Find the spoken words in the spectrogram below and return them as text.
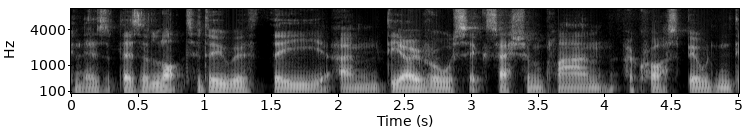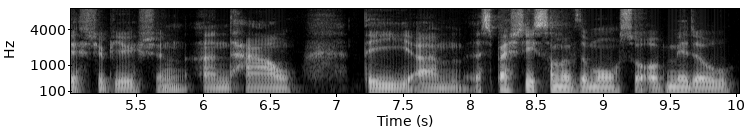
there's there's a lot to do with the um, the overall succession plan across building distribution and how the um, especially some of the more sort of middle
